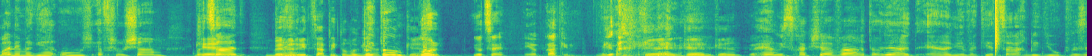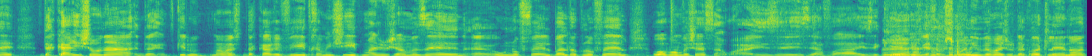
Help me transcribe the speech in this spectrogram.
מאנה מגיע, הוא איפשהו שם, כן, בצד. באיזה כן, ריצה פתאום מגיע. פתאום, כן. גול. יוצא. עם הפקקים. כן, כן, כן. היה משחק שעבר, אתה יודע, אין, אני הבאתי את סאלח בדיוק, וזה, דקה ראשונה, ד, כאילו, ממש, דקה רביעית, חמישית, משהו שם, וזה, הוא נופל, בלדוק נופל, רובו מבשל עשה, וואי, איזה, איזה הבאה, איזה כיף, יש לי עכשיו 80 ומשהו דקות ליהנות,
